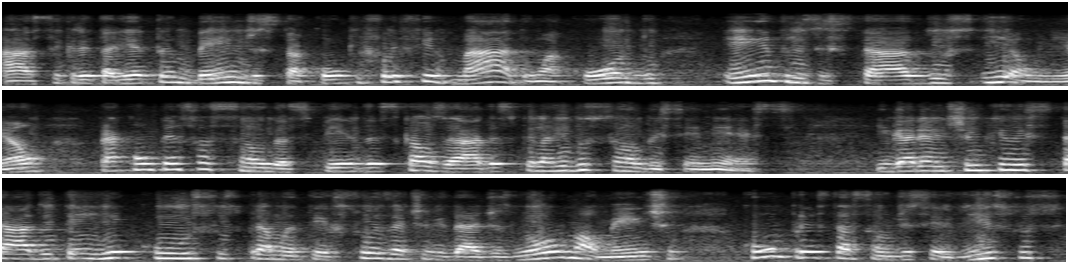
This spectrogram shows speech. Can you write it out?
A secretaria também destacou que foi firmado um acordo entre os estados e a União para compensação das perdas causadas pela redução do ICMS e garantiu que o Estado tem recursos para manter suas atividades normalmente, com prestação de serviços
